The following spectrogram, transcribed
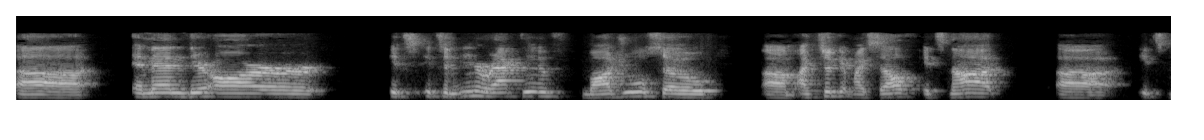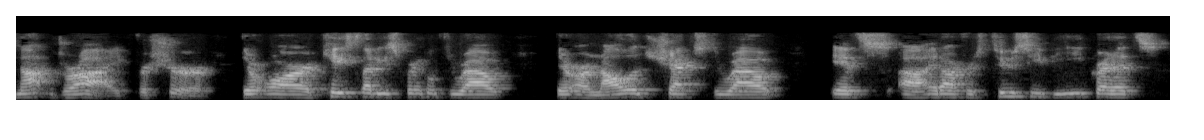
and then there are it's it's an interactive module. So um, I took it myself. It's not uh, it's not dry for sure. There are case studies sprinkled throughout. There are knowledge checks throughout. It's uh, it offers two CPE credits.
